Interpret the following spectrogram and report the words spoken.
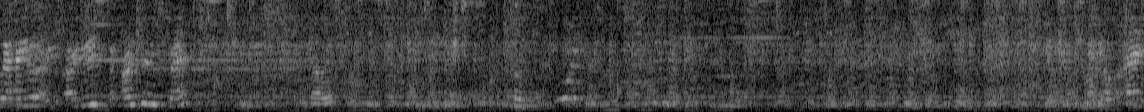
Are you are you aren't you his friend? No. Hey.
